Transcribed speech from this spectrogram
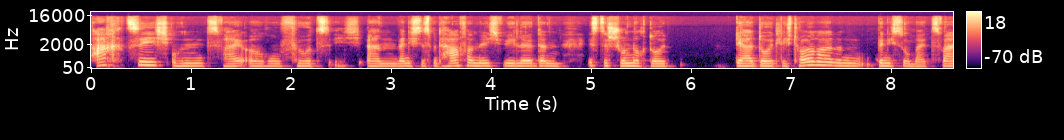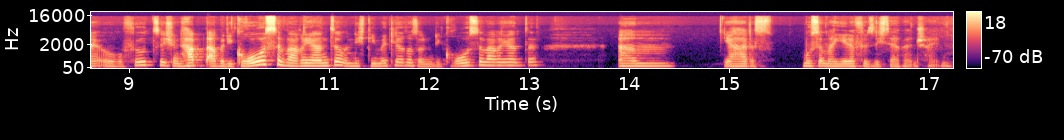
1,80 € und 2,40 €. Ähm, wenn ich das mit Hafermilch wähle, dann ist das schon noch deut ja, deutlich teurer. Dann bin ich so bei 2,40 € und habe aber die große Variante und nicht die mittlere, sondern die große Variante. Ähm, ja, das muss immer jeder für sich selber entscheiden.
